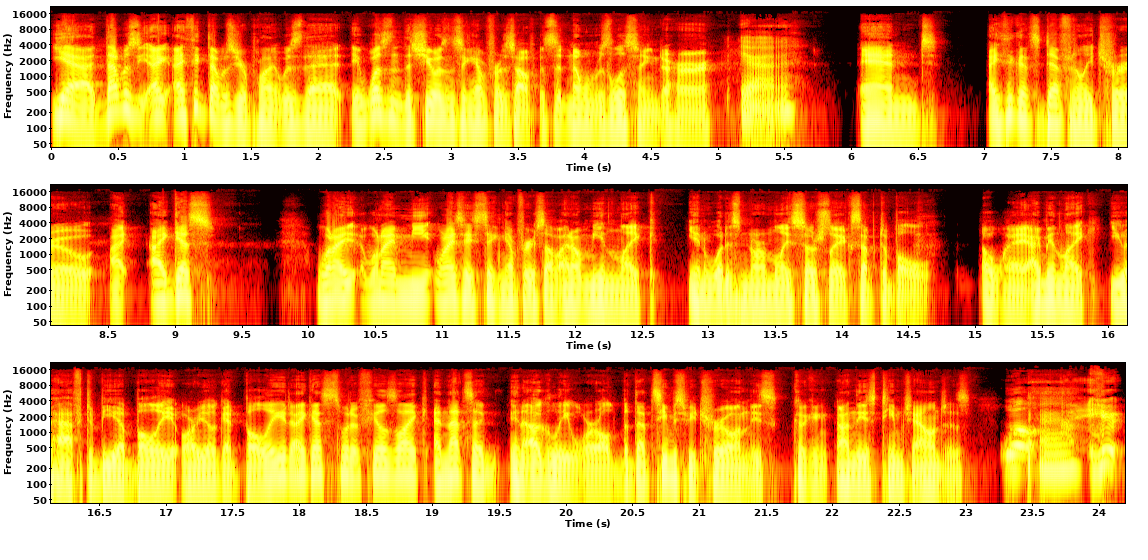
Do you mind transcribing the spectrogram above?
Yeah, that was. I, I think that was your point. Was that it wasn't that she wasn't sticking up for herself; it's that no one was listening to her, Yeah, and I think that's definitely true. I I guess when I when I mean when I say sticking up for yourself, I don't mean like in what is normally socially acceptable a way. I mean like you have to be a bully or you'll get bullied. I guess is what it feels like, and that's a an ugly world, but that seems to be true on these cooking on these team challenges. Well, Okay. here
